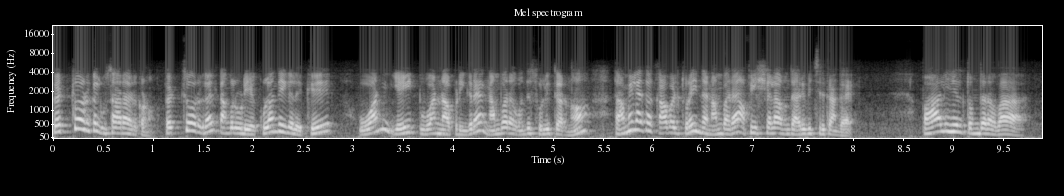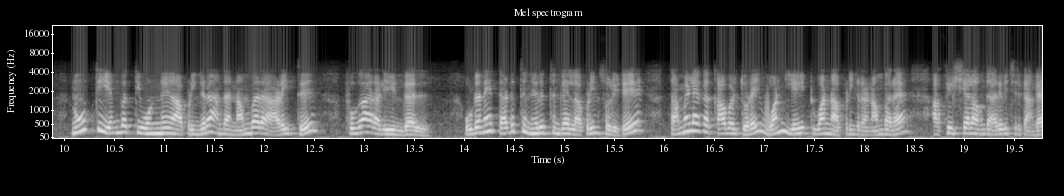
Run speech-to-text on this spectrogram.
பெற்றோர்கள் உஷாராக இருக்கணும். பெற்றோர்கள் தங்களுடைய குழந்தைகளுக்கு ஒன் எயிட் ஒன் அப்படிங்கிற நம்பரை வந்து சொல்லித்தரணும். தமிழக காவல்துறை இந்த நம்பரை அஃபிஷியலாக வந்து அறிவிச்சிருக்காங்க. பாலியல் தொந்தரவா? நூற்றி எண்பத்தி ஒன்று அப்படிங்கிற அந்த நம்பரை அழைத்து புகார் அளியுங்கள். உடனே தடுத்து நிறுத்துங்கள் அப்படின்னு சொல்லிட்டு தமிழக காவல்துறை ஒன் எயிட் ஒன் அப்படிங்கிற நம்பரை அஃபிஷியலாக வந்து அறிவிச்சிருக்காங்க.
